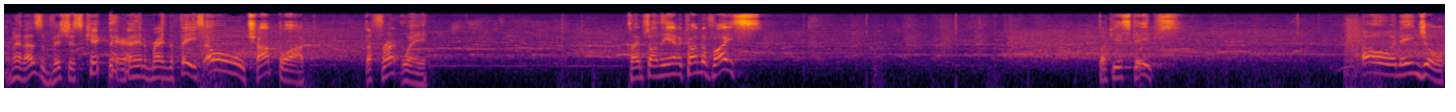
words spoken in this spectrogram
Oh, man, that was a vicious kick there. I hit him right in the face. Oh, chop block. The front way. Clamps on the Anaconda Vice. Bucky escapes. Oh, an angel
